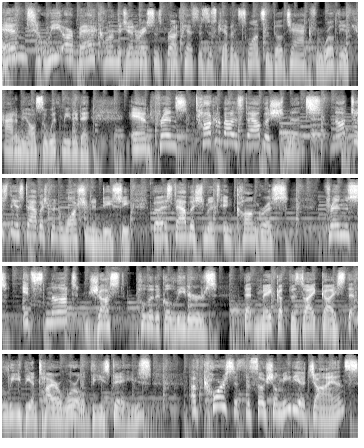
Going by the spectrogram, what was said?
And we are back on the Generations broadcast. This is Kevin Swanson, Bill Jack from Worldview Academy, also with me today. And friends, talking about establishment, not just the establishment in Washington, D.C., the establishment in Congress. Friends, it's not just political leaders that make up the zeitgeist that lead the entire world these days. Of course, it's the social media giants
